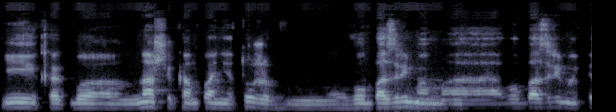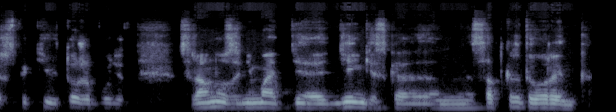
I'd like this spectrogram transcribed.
и как бы наша компания тоже в, обозримом, а, в обозримой перспективе тоже будет все равно занимать деньги с, с открытого рынка.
